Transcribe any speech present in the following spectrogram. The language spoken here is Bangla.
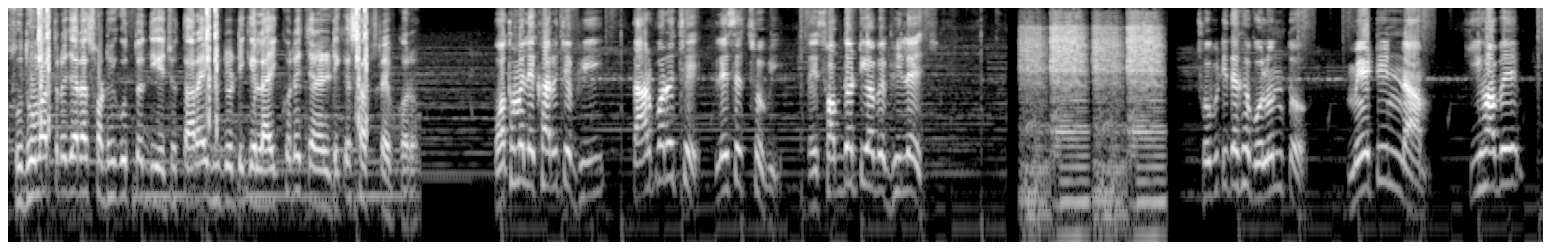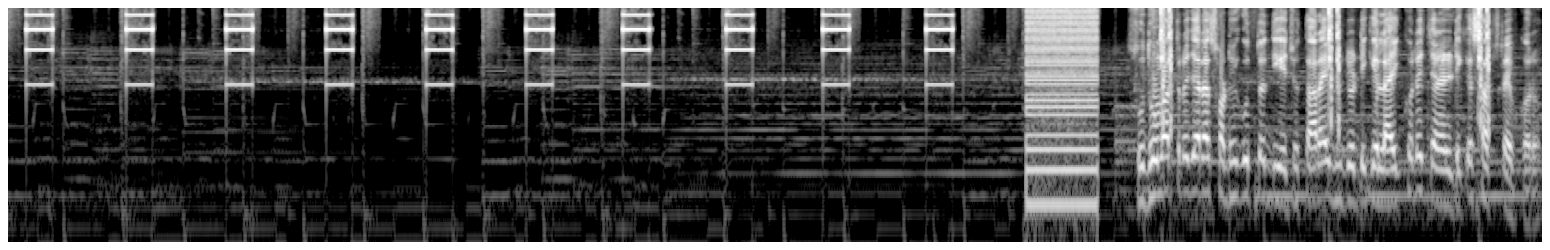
শুধুমাত্র যারা সঠিক উত্তর দিয়েছ, তারাই ভিডিওটিকে লাইক করে চ্যানেলটিকে সাবস্ক্রাইব করো। প্রথমে লেখা রয়েছে ভি, তারপর হচ্ছে লেসের ছবি। তাই শব্দটি হবে ভিলেজ। ছবিটি দেখে বলুন তো, মেয়েটির নাম কি হবে? শুধুমাত্র যারা সঠিক উত্তর দিয়েছ, তারাই ভিডিওটিকে লাইক করে চ্যানেলটিকে সাবস্ক্রাইব করো।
